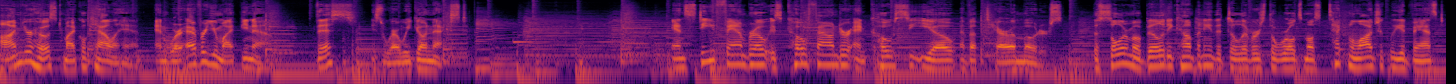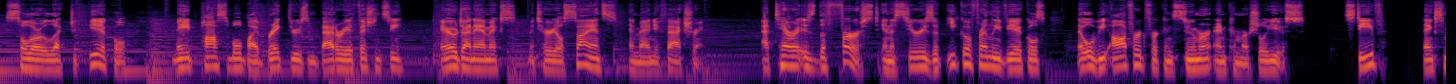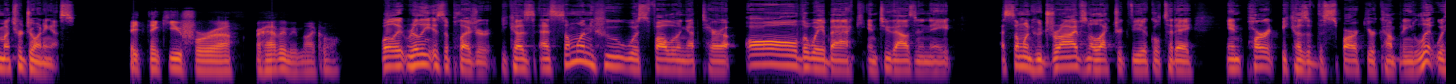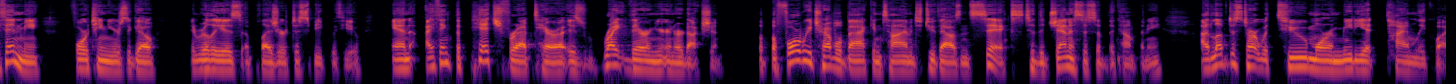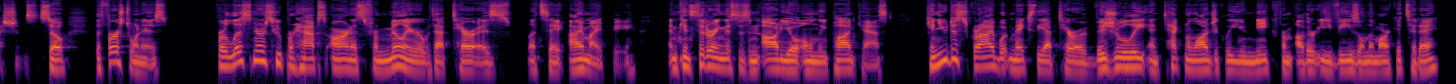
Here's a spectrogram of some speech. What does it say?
I'm your host, Michael Callahan, and wherever you might be now, this is where we go next. And Steve Fambro is co founder and co CEO of Aptera Motors, the solar mobility company that delivers the world's most technologically advanced solar electric vehicle, made possible by breakthroughs in battery efficiency, aerodynamics, material science, and manufacturing. Aptera is the first in a series of eco friendly vehicles that will be offered for consumer and commercial use. Steve, thanks so much for joining us. Hey, thank you for uh, for having me, Michael. Well, it really is a pleasure because as someone who was following Aptera all the way back in 2008, as someone who drives an electric vehicle today, in part because of the spark your company lit within me 14 years ago, it really is a pleasure to speak with you. And I think the pitch for Aptera is right there in your introduction. But before we travel back in time to 2006 to the genesis of the company, I'd love to start with two more immediate, timely questions. So the first one is for listeners who perhaps aren't as familiar with Aptera as, let's say, I might be, and considering this is an audio only podcast, can you describe what makes the Aptera visually and technologically unique from other EVs on the market today?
